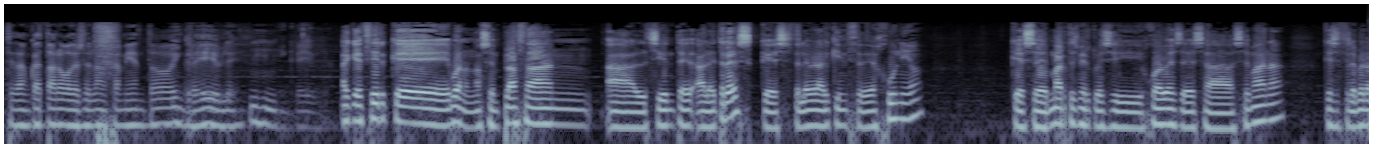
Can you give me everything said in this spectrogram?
Te da un catálogo desde el lanzamiento increíble. Increíble. Hay que decir que, bueno, nos emplazan al siguiente, al E3, que se celebra el 15 de junio, que es eh, martes, miércoles y jueves de esa semana, que se celebra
